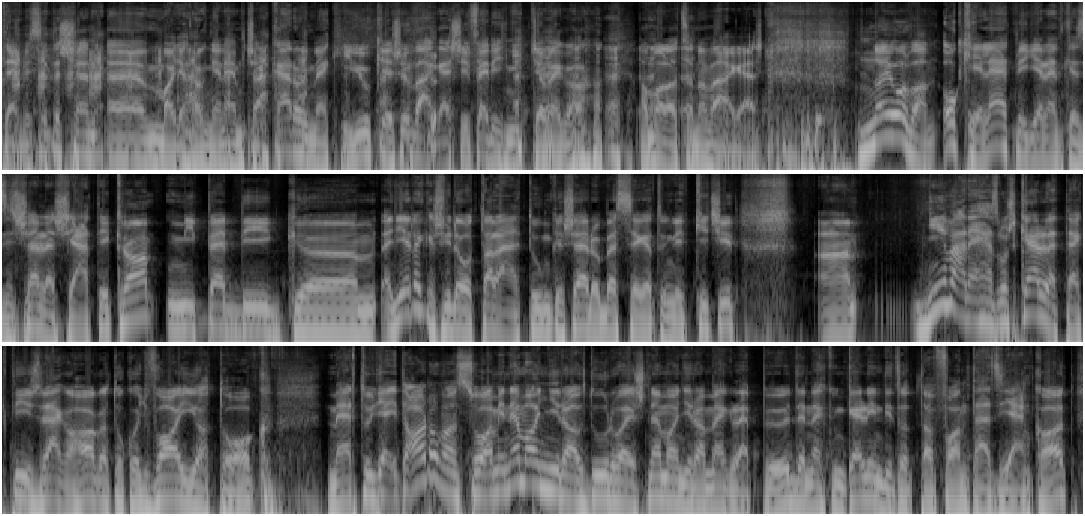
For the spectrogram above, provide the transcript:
természetesen ö, magyar hangja nem csak Károly, meghívjuk, és ő Vágási Feri nyitja meg a, a malacon a vágást. Na jól van, oké, lehet még jelentkezni Selles játékra, mi pedig ö, egy érdekes videót találtunk, és erről beszélgetünk egy kicsit. Ö, nyilván ehhez most kellettek ti is, drága hallgatók, hogy valljatok, mert ugye itt arról van szó, ami nem annyira durva és nem annyira meglepő, de nekünk elindította a fantáziánkat,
